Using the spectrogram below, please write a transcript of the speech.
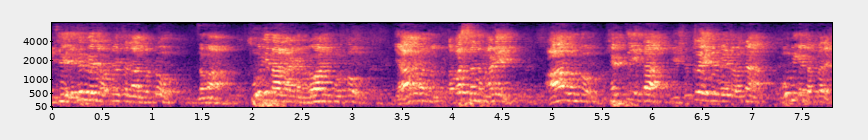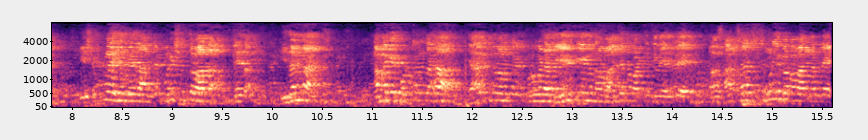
ವಿಷಯ ಯಜುರ್ವೇದ ಹೊರತಲ್ಲ ಅಂದ್ಬಿಟ್ಟು ನಮ್ಮ ಸೂರ್ಯನಾರಾಯಣ ಭಗವಾನ್ ಕುರಿತು ಯಾರನ್ನು ತಪಸ್ಸನ್ನು ಮಾಡಿ ಆ ಒಂದು ಶಕ್ತಿಯಿಂದ ಈ ಶುಕ್ಲ ಯಜುರ್ವೇದವನ್ನ ಭೂಮಿಗೆ ತರ್ತಾರೆ. ಈ ಶುಕ್ಲ ಯಜುರ್ವೇದ ಅಂದ್ರೆ ಪರಿಶುದ್ಧವಾದ ವೇದ. ಇದನ್ನ ನಮಗೆ ಕೊಟ್ಟಂತಹ ಯಾಜ್ಞವಲ್ಕ ಗುರುಗಳ ಜಯಂತಿಯನ್ನು ನಾವು ಆಚರಣೆ ಮಾಡ್ತಿದ್ದೀವಿ ಅಂದ್ರೆ ನಾವು ಸಾಕ್ಷಾತ್ ಸೂರ್ಯ ಭಗವಾನನ್ನೇ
